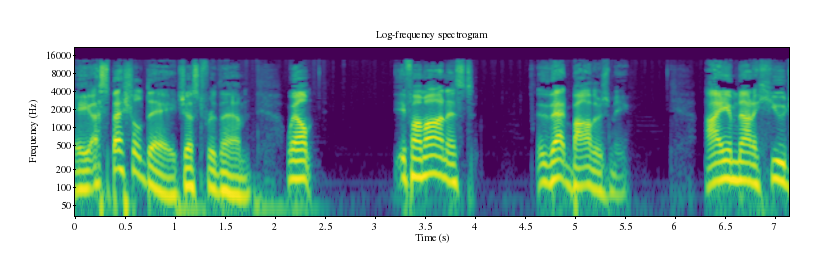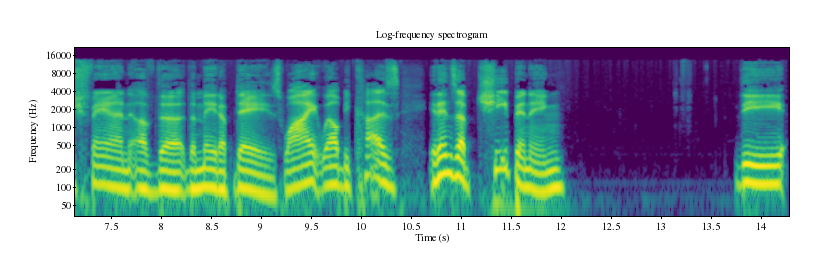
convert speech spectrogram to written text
a, a special day just for them. Well, if I'm honest, that bothers me. I am not a huge fan of the the made up days. Why? Well, because it ends up cheapening the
